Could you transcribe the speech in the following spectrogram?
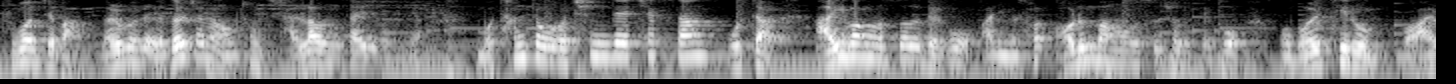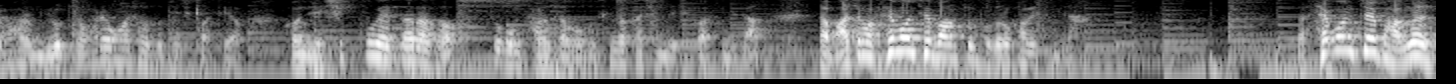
두 번째 방 넓은 사이 8자면 엄청 잘 나오는 사이즈거든요. 뭐 한쪽으로 침대, 책상, 옷장 아이 방으로 써도 되고 아니면 서- 어른 방으로 쓰셔도 되고 뭐 멀티룸, 뭐 알바룸 이렇게 활용하셔도 되실 것 같아요. 그건 이제 식구에 따라서 조금 다르다고 생각하시면 되실 것 같습니다. 자, 마지막 세 번째 방 좀 보도록 하겠습니다. 자, 세 번째 방은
